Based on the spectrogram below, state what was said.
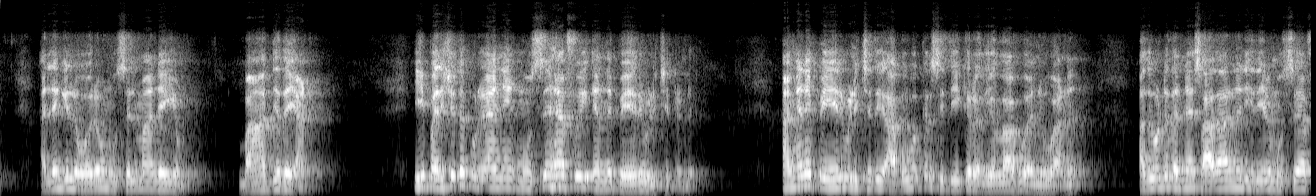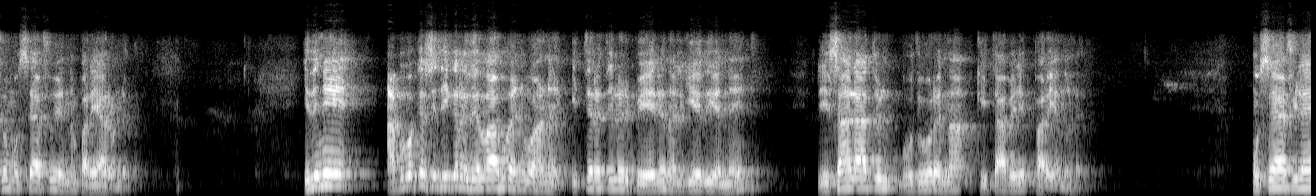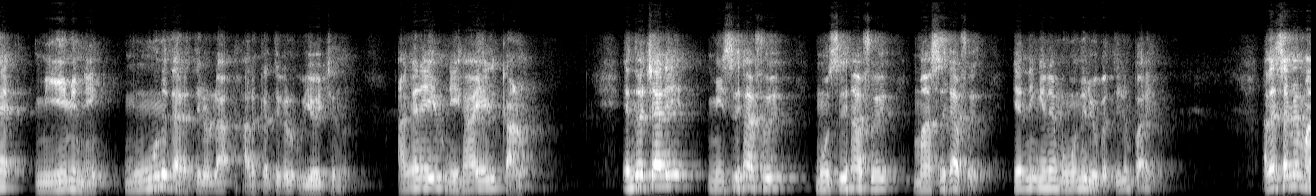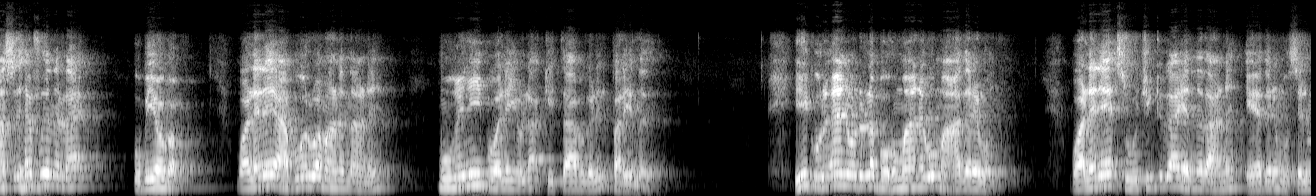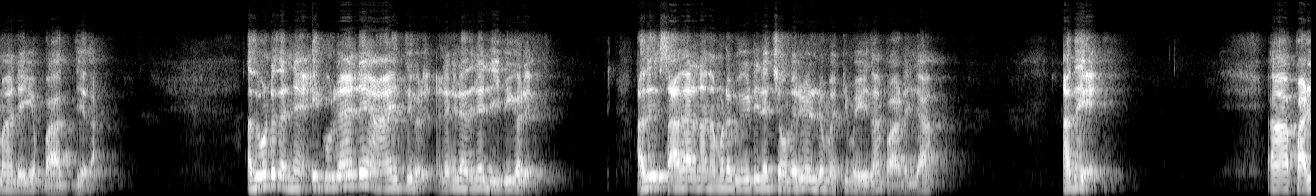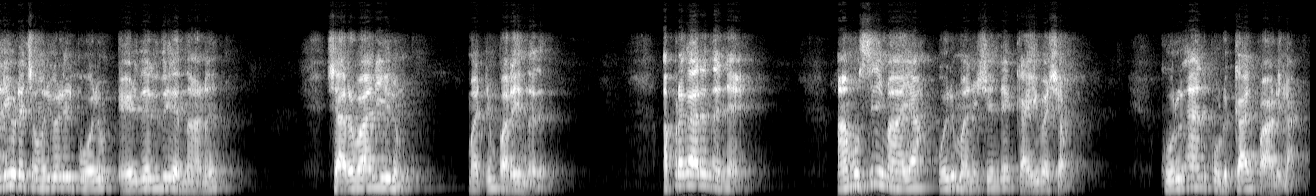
അല്ലെങ്കിൽ ഓരോ മുസൽമാന്റെയും ബാധ്യതയാണ്. ഈ പരിശുദ്ധ ഖുർആാന് മുസ്ഹഫ് എന്ന് പേര് വിളിച്ചിട്ടുണ്ട്. അങ്ങനെ പേര് വിളിച്ചത് അബൂബക്കർ സിദ്ദീഖ് റളിയല്ലാഹു അനുവാണ് അതുകൊണ്ട് തന്നെ സാധാരണ രീതിയിൽ മുസാഫ് മുസാഫ് എന്നും പറയാറുണ്ട്. ഇതിന് അബൂബക്കർ സിദ്ദീഖ് റളിയല്ലാഹു അനുവാണ് ഇത്തരത്തിലൊരു പേര് നൽകിയത് എന്ന് റിസാലാത്തുൽ ബുദൂർ എന്ന കിതാബിൽ പറയുന്നുണ്ട്. മുസാഫിലെ മീമിന് മൂന്ന് തരത്തിലുള്ള ഹർക്കത്തുകൾ ഉപയോഗിച്ചിരുന്നു. അങ്ങനെയും നിഹായയിൽ കാണും. എന്ന് വെച്ചാൽ മിസ്ഹഫ് മുസ്ഹഫ് മസ്ഹഫ് എന്നിങ്ങനെ മൂന്ന് രൂപത്തിലും പറയും. അതേസമയം മസ്ഹഫ് എന്നുള്ള ഉപയോഗം വളരെ അപൂർവമാണെന്നാണ് മുഹനി പോലെയുള്ള കിതാബുകളിൽ പറയുന്നത്. ഈ ഖുർആാനോടുള്ള ബഹുമാനവും ആദരവും വളരെ സൂക്ഷിക്കുക എന്നതാണ് ഏതൊരു മുസൽമാന്റെയും ബാധ്യത. അതുകൊണ്ട് തന്നെ ഈ ഖുർആാന്റെ ആയത്തുകൾ അല്ലെങ്കിൽ അതിലെ ലിപികൾ അത് സാധാരണ നമ്മുടെ വീട്ടിലെ ചുമരുകളിലും മറ്റും എഴുതാൻ പാടില്ല. അത്. പള്ളിയുടെ ചുമരുകളിൽ പോലും എഴുതരുത് എന്നാണ് ഷർവാനിയിലും മറ്റും പറയുന്നത്. അപ്രകാരം തന്നെ അമുസ്ലിമായ ഒരു മനുഷ്യന്റെ കൈവശം ഖുർആൻ കൊടുക്കാൻ പാടില്ല.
